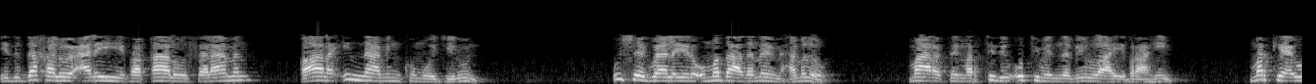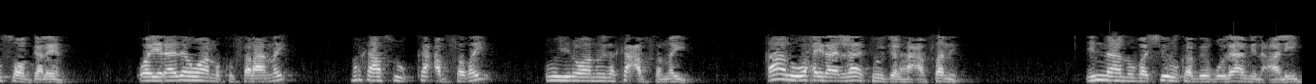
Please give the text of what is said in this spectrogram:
id dakaluu calayhi faqaaluu salaaman qaala ina minkum wajiluun u sheeg baa la yidhi ummadaada nebi maxamedow maaragtay martidii u timid nabiyullaahi ibraahim markii ay u soo galeen waa yidhahdeen waanu ku salaannay markaasuu ka cabsaday oo yidhi waanu idinka cabsanay qaaluu waxay yidhahdeen laa tawjal ha cabsanin innaa nubashiruka bigulaamin caliim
